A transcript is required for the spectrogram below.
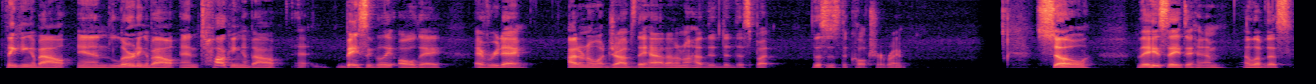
thinking about and learning about and talking about eh, basically all day, every day. I don't know what jobs they had. I don't know how they did this, but this is the culture, right? So they say to him, I love this.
